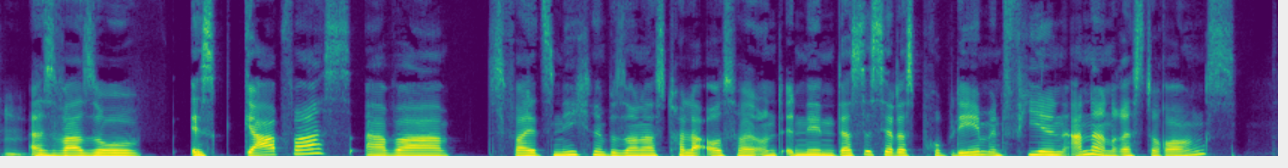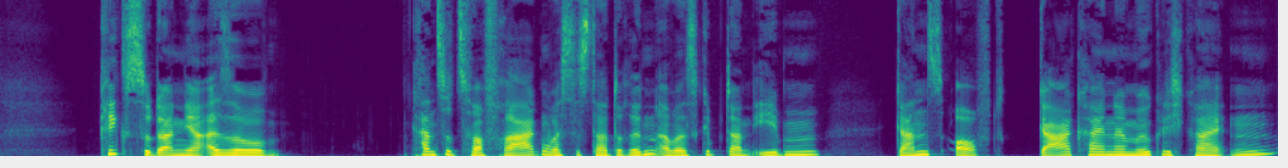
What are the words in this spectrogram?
Hm. Also es war so, es gab was, aber es war jetzt nicht eine besonders tolle Auswahl. Und in den, das ist ja das Problem in vielen anderen Restaurants, kriegst du dann ja, also kannst du zwar fragen, was ist da drin, aber es gibt dann eben ganz oft gar keine Möglichkeiten.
